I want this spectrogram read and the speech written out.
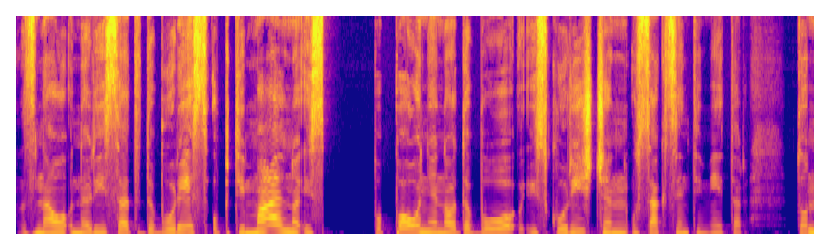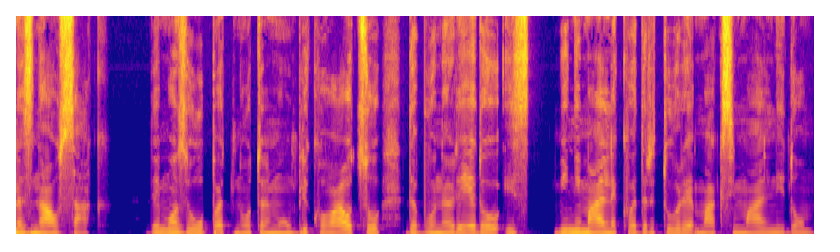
znal narisati, da bo res optimalno izpopolnjeno, da bo izkoriščen vsak centimeter? To ne zna vsak. Dajmo zaupati notranjemu oblikovalcu, da bo naredil iz minimalne kvadrature maksimalni dom.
